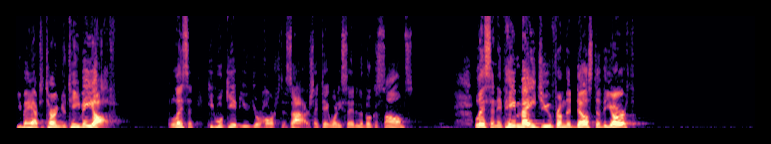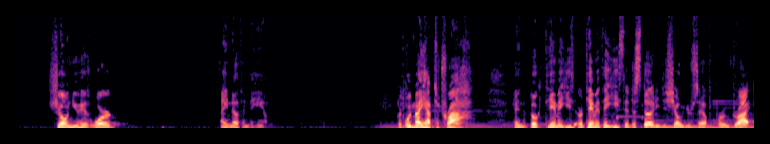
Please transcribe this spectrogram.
You may have to turn your TV off. But listen, he will give you your heart's desires. Tell you what he said in the book of Psalms. Listen, if he made you from the dust of the earth, showing you his word ain't nothing to him. But we may have to try. In the book of Timothy, or Timothy, he said to study to show yourself approved, right?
